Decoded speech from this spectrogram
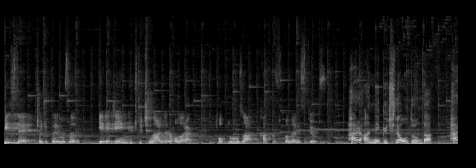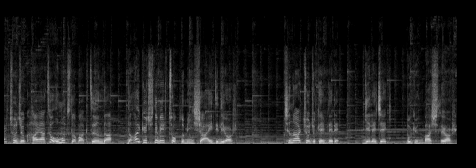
Biz de çocuklarımızın geleceğin güçlü çınarları olarak toplumumuza katkı tutmalarını istiyoruz. Her anne güçlü olduğunda, her çocuk hayata umutla baktığında daha güçlü bir toplum inşa ediliyor. Çınar Çocuk Evleri. Gelecek bugün başlıyor.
